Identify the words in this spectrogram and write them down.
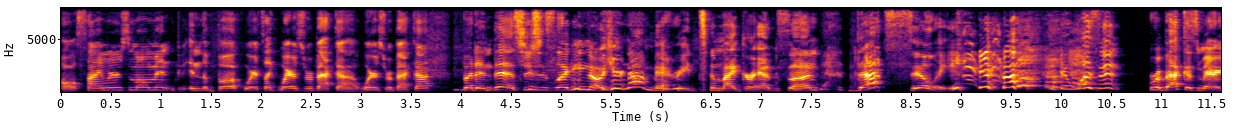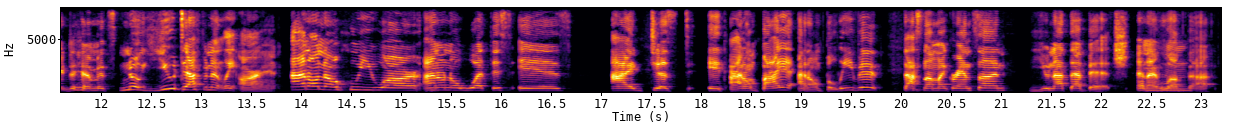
Alzheimer's moment in the book where it's like, where's Rebecca? Where's Rebecca? But in this, she's just like, no, you're not married to my grandson. That's silly. it wasn't. Rebecca's married to him. It's no, you definitely aren't. I don't know who you are. I don't know what this is. I just it I don't buy it. I don't believe it. That's not my grandson. You not that bitch. And I love mm-hmm. that.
